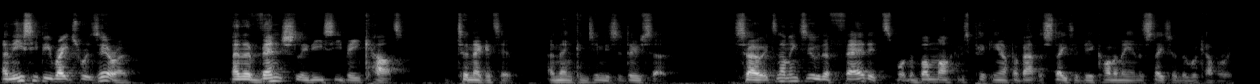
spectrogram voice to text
and the ECB rates were at zero. And eventually the ECB cut to negative and then continues to do so. So it's nothing to do with the Fed, it's what the bond market is picking up about the state of the economy and the state of the recovery.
